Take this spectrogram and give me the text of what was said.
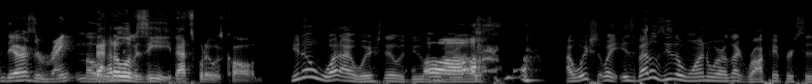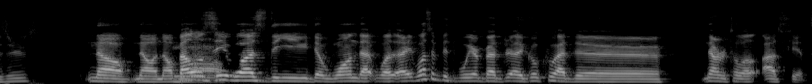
there's a rank mode. Battle of Z. That's what it was called. You know what I wish they would do more? Oh I wish wait, is Battle Z the one where it was like rock, paper, scissors? No, no, no. Battle No. Z was the the one that was. It was a bit weird, but uh, Goku had the Naruto outfit.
